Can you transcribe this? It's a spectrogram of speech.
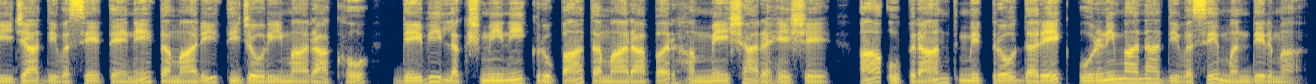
બીજા દિવસે તેને તમારી તિજોરીમાં રાખો. દેવી લક્ષ્મીની કૃપા તમારા પર હંમેશા રહેશે. આ ઉપરાંત મિત્રો, દરેક પૂર્ણિમાના દિવસે મંદિરમાં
